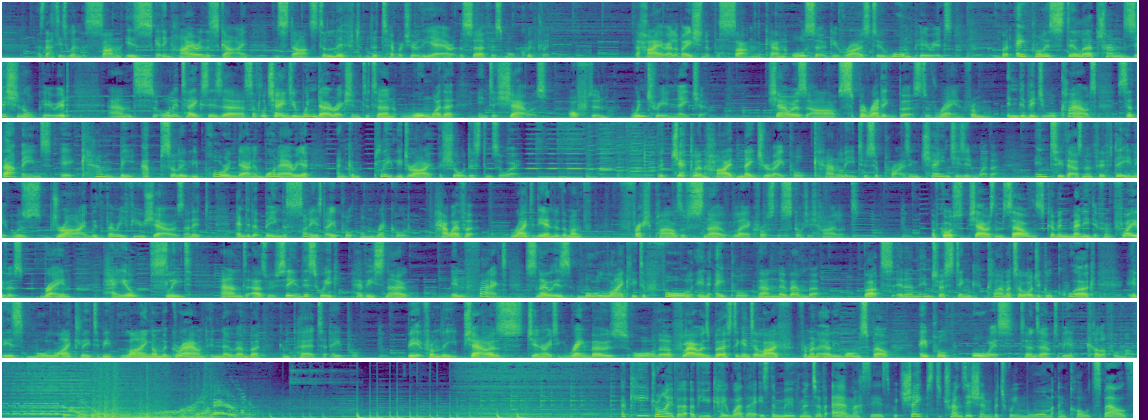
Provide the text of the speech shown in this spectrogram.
as that is when the sun is getting higher in the sky and starts to lift the temperature of the air at the surface more quickly. The higher elevation of the sun can also give rise to warm periods, but April is still a transitional period, and all it takes is a subtle change in wind direction to turn warm weather into showers, often wintry in nature. Showers are sporadic bursts of rain from individual clouds, so that means it can be absolutely pouring down in one area and completely dry a short distance away. The Jekyll and Hyde nature of April can lead to surprising changes in weather. In 2015, it was dry with very few showers, and it ended up being the sunniest April on record. However, right at the end of the month, fresh piles of snow lay across the Scottish Highlands. Of course, showers themselves come in many different flavours rain, hail, sleet, and as we've seen this week, heavy snow. In fact, snow is more likely to fall in April than November. But in an interesting climatological quirk, it is more likely to be lying on the ground in November compared to April. Be it from the showers generating rainbows or the flowers bursting into life from an early warm spell, April always turns out to be a colourful month. A key driver of UK weather is the movement of air masses, which shapes the transition between warm and cold spells.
